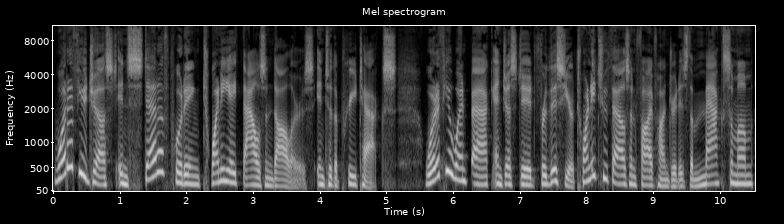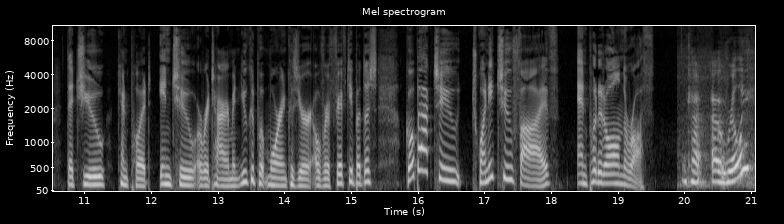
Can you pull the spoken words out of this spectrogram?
What if you just instead of putting twenty eight thousand dollars into the pre tax? What if you went back and just did for this year, 22,500 is the maximum that you can put into a retirement. You could put more in because you're over 50, but let's go back to 22.5 and put it all in the Roth. Okay. Oh, really?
